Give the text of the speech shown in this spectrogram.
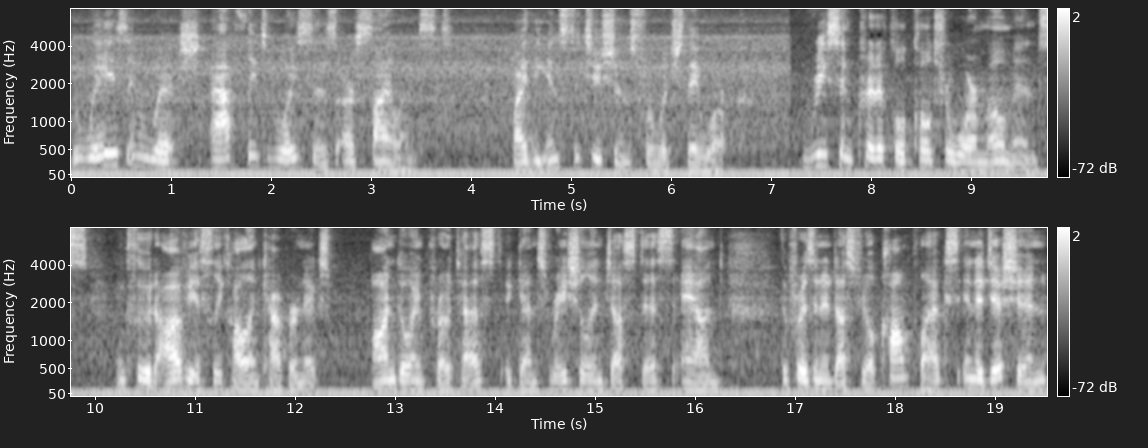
the ways in which athletes' voices are silenced by the institutions for which they work. Recent critical culture war moments include obviously Colin Kaepernick's ongoing protest against racial injustice and the prison industrial complex. In addition,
